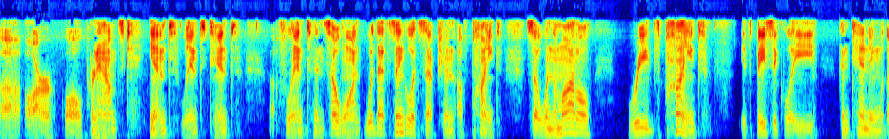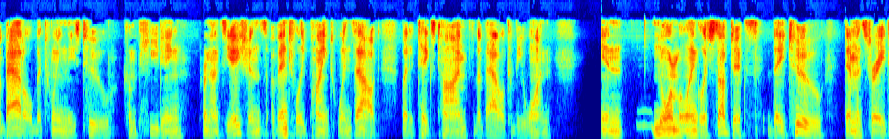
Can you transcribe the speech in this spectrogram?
uh, are all pronounced int, lint, tint, uh, flint, and so on, with that single exception of pint. So when the model reads pint, it's basically contending with a battle between these two competing pronunciations. Eventually, pint wins out, but it takes time for the battle to be won. In normal English subjects, they too demonstrate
